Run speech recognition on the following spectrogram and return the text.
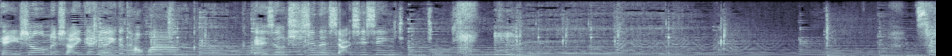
感谢我们小鱼干又一个桃花，感谢我痴心的小星星。苍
